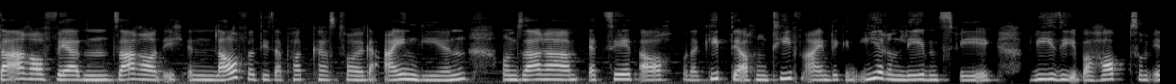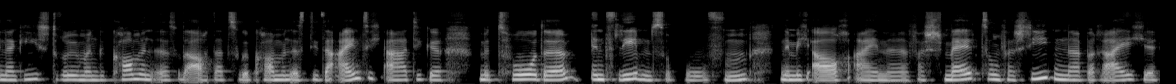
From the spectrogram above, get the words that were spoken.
darauf werden Sarah und ich im Laufe dieser Podcast-Folge eingehen. Und Sarah erzählt auch oder gibt dir auch einen tiefen Einblick in ihren Lebensweg, wie sie überhaupt zum Energieströmen gekommen ist oder auch dazu gekommen ist, diese einzigartige Methode ins Leben zu rufen, nämlich auch eine Verschmelzung verschiedener Bereiche,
